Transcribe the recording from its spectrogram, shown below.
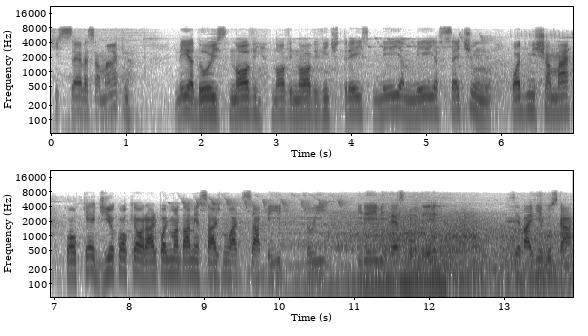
Que serve essa máquina? 62999236671. Pode me chamar qualquer dia, qualquer horário, pode mandar mensagem no WhatsApp aí que eu irei lhe responder. Você vai vir buscar.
